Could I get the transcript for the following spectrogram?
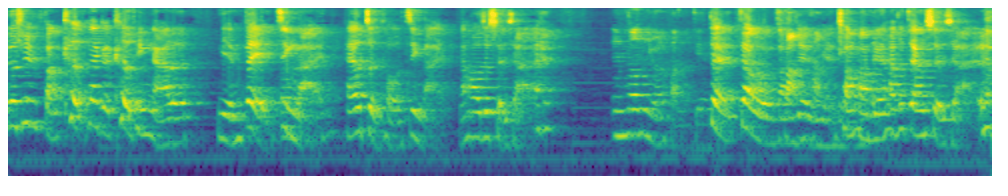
又去房客那个客厅拿了棉被进来，还有枕头进来，然后就睡下来。你说你们房间，对，在我的房间里面，床床旁边，他就这样睡下来了。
